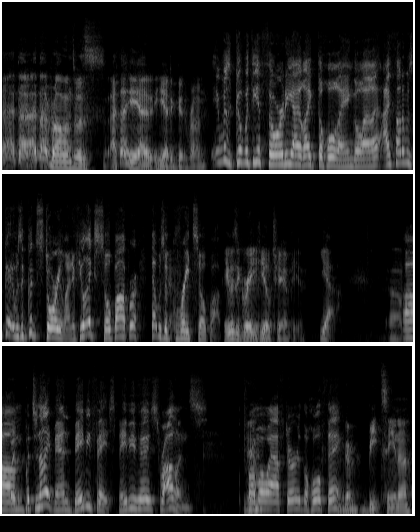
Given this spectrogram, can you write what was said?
I thought I thought Rollins was. I thought he had he had a good run. It was good with the authority. I liked the whole angle. I I thought it was good. It was a good storyline. If you like soap opera, that was a yeah. great soap opera. He was a great heel champion. Yeah. Um, um but, but, tonight, man, babyface, babyface Rollins, promo yeah. after the whole thing. Then beat Cena.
